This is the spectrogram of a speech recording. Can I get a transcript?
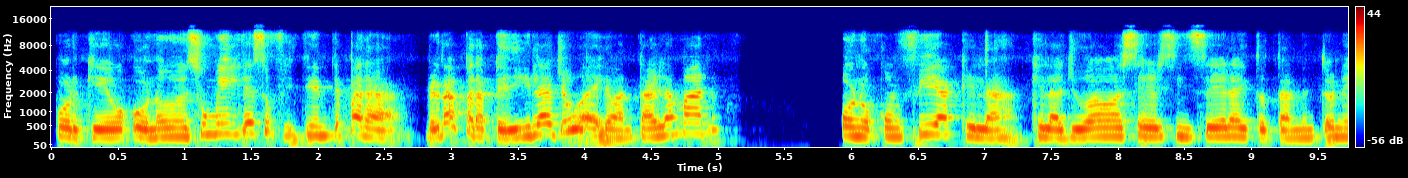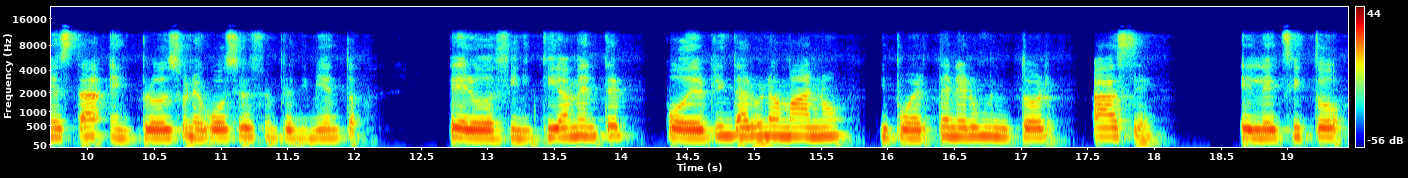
porque o, no es humilde suficiente para, ¿verdad? Para pedir la ayuda y levantar la mano, o no confía que la, que la ayuda va a ser sincera y totalmente honesta en pro de su negocio, de su emprendimiento. Pero definitivamente poder brindar una mano y poder tener un mentor hace el éxito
